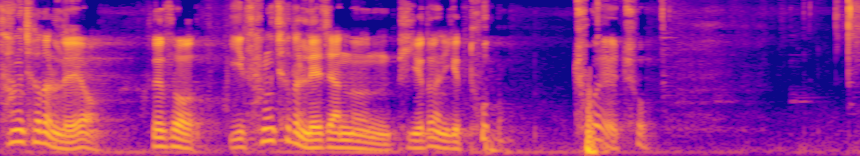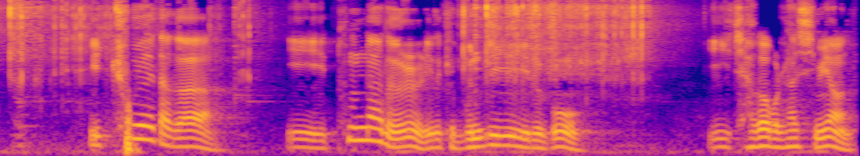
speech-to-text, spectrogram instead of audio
상처를 내요. 그래서 이 상처를 내지 않는 비결은 이게 토, 초예요, 초. 이 초에다가 이 톱날을 이렇게 문지르고 이 작업을 하시면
